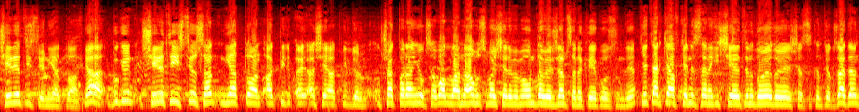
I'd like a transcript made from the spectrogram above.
Şeriat istiyor Nihat Doğan. Ya bugün şeriatı istiyorsan Nihat Doğan Akbil e, şey Akbil diyorum. Uçak paran yoksa vallahi namusuma şerefime onu da vereceğim sana kıyak olsun diye. Yeter ki Afganistan'a git şeriatını doya doya yaşa. Sıkıntı yok. Zaten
